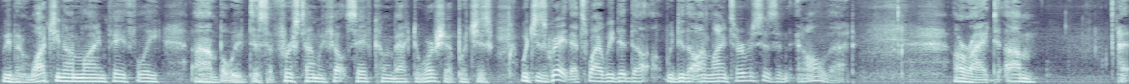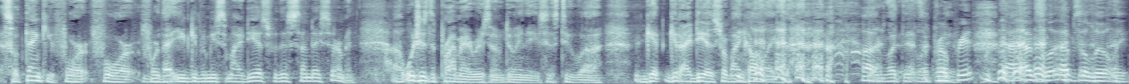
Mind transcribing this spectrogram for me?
We've been watching online faithfully, um, but we, this is the first time we felt safe coming back to worship, which is which is great. That's why we did the we do the online services and, and all of that. All right. Um, uh, so thank you for for for that. You've given me some ideas for this Sunday sermon, uh, which is the primary reason I'm doing these is to uh, get get ideas from my colleagues. that's, what that's what appropriate. Absolutely, absolutely.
